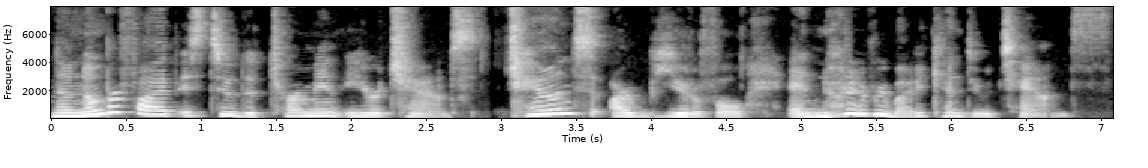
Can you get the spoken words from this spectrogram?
Now, number five is to determine your chants. Chants are beautiful, and not everybody can do chants.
